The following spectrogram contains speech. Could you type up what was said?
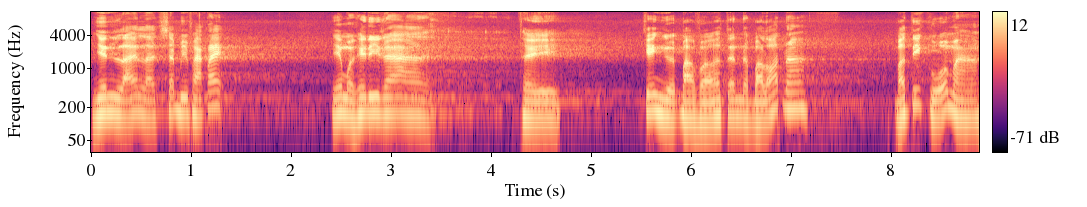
Nhìn lại là sẽ bị phạt đấy. Nhưng mà khi đi ra Thì cái người bà vợ tên là bà Lót đó. Bà tiếc của mà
